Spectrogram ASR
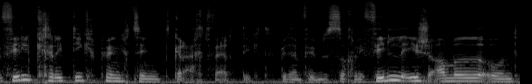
viele Kritikpunkte sind gerechtfertigt bei dem Film. Dass es so ein bisschen viel ist einmal und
